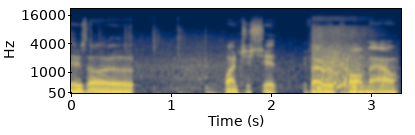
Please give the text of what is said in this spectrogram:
There's a bunch of shit, if I recall now.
